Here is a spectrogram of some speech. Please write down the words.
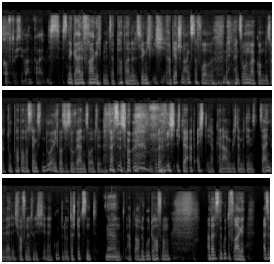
Kopf durch die Wand verhalten. Das ist eine geile Frage. Ich bin jetzt der Papa, ne? deswegen ich, ich habe jetzt schon Angst davor, wenn mein Sohn mal kommt und sagt, du Papa, was denkst denn du eigentlich, was ich so werden sollte? Weißt du so? Oder wie ich, ich habe echt, ich habe keine Ahnung, wie ich dann mit denen sein werde. Ich hoffe natürlich äh, gut und unterstützend ja. und habe da auch eine gute Hoffnung. Aber das ist eine gute Frage. Also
